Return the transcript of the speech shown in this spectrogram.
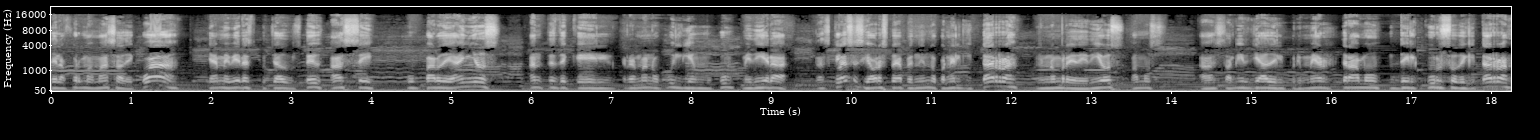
de la forma más adecuada. Ya me hubiera escuchado usted hace un par de años antes de que el, hermano William Mukum me diera las clases y ahora estoy aprendiendo con él guitarra. En nombre de Dios vamos a salir ya del primer tramo del curso de guitarra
